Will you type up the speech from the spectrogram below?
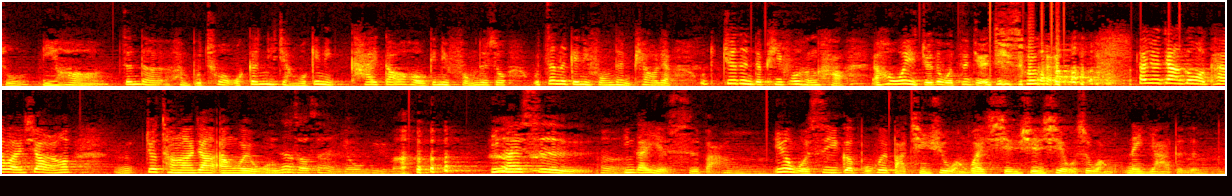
说，你哈、真的很不错。我跟你讲，我给你开刀后，我给你缝的时候，我真的给你缝的很漂亮，我觉得你的皮肤很好，然后我也觉得我自己的技术很好。他就这样跟我开玩笑，然后嗯，就常常这样安慰我你。那时候是很忧郁吗？应该是，嗯应该也是吧。嗯因为我是一个不会把情绪往外宣宣泄，我是往内压的人。嗯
